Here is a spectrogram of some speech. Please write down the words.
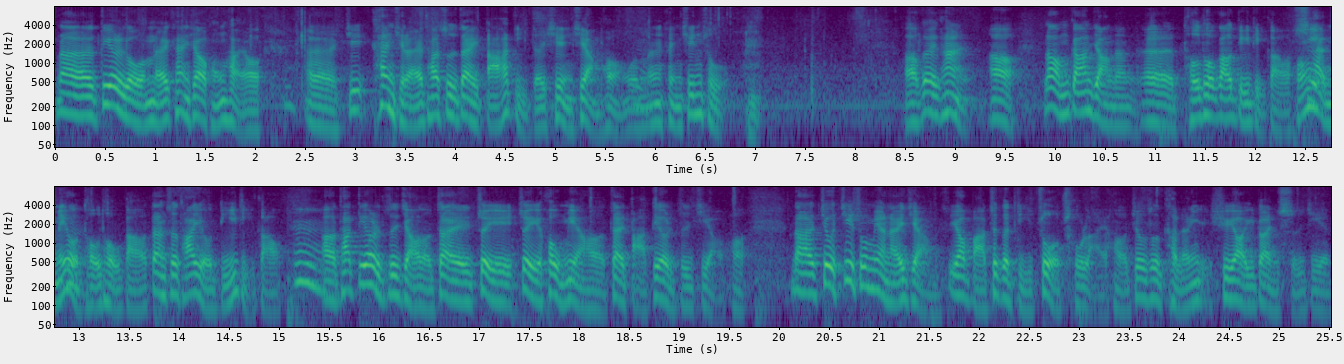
那第二个我们来看一下红海哦，呃，看起来它是在打底的现象哈，我们很清楚。好，各位看啊，那我们刚刚讲的，呃，头头高底底高，红海没有头头高，但是它有底底高，嗯，啊，它第二只脚在最最后面哈，在打第二只脚哈，那就技术面来讲，要把这个底做出来哈，就是可能需要一段时间，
